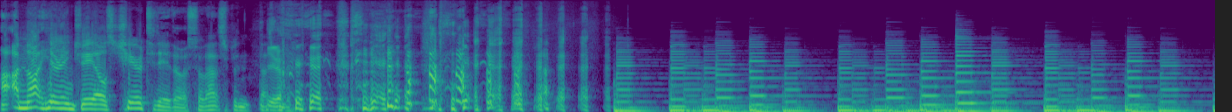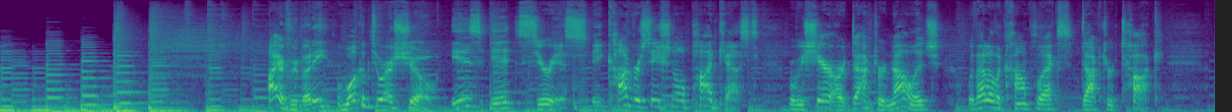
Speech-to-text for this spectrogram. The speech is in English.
I- I'm not hearing JL's chair today, though, so that's been. That's You been Hi, everybody, and welcome to our show, Is It Serious? A conversational podcast where we share our doctor knowledge without all the complex doctor talk.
